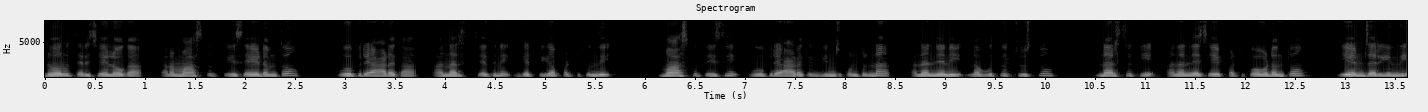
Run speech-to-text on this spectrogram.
నోరు తెరిచేలోగా తన మాస్క్ తీసేయడంతో ఊపిరి ఆడక ఆ నర్స్ చేతిని గట్టిగా పట్టుకుంది. మాస్క్ తీసి ఊపిరి ఆడక గింజుకుంటున్న అనన్యని నవ్వుతూ చూస్తూ నర్సుకి అనన్య చేయి పట్టుకోవడంతో ఏం జరిగింది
